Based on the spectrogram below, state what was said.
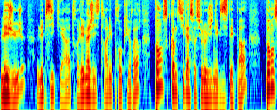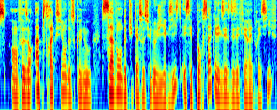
les juges, les psychiatres, les magistrats, les procureurs pensent comme si la sociologie n'existait pas, pensent en faisant abstraction de ce que nous savons depuis que la sociologie existe, et c'est pour ça qu'elle exerce des effets répressifs.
